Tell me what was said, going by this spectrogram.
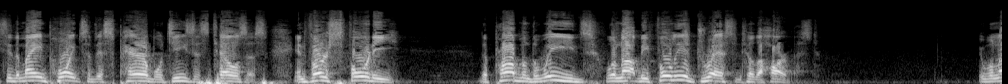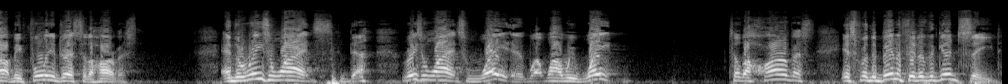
see, the main points of this parable Jesus tells us. In verse 40, the problem of the weeds will not be fully addressed until the harvest. It will not be fully addressed to the harvest. And the reason why it's reason why it's wait why we wait till the harvest is for the benefit of the good seed.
